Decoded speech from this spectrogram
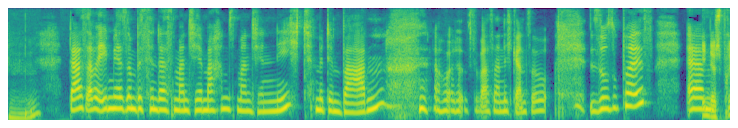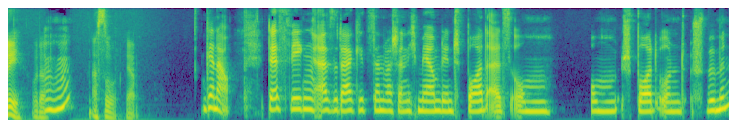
Mhm. Da ist aber eben ja so ein bisschen, dass manche machen es, manche nicht mit dem Baden, aber das Wasser nicht ganz so, so super ist. Ähm, In der Spree, oder? mhm. Ach so, ja. Genau. Deswegen, also da geht es dann wahrscheinlich mehr um den Sport als um, um Sport und Schwimmen.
